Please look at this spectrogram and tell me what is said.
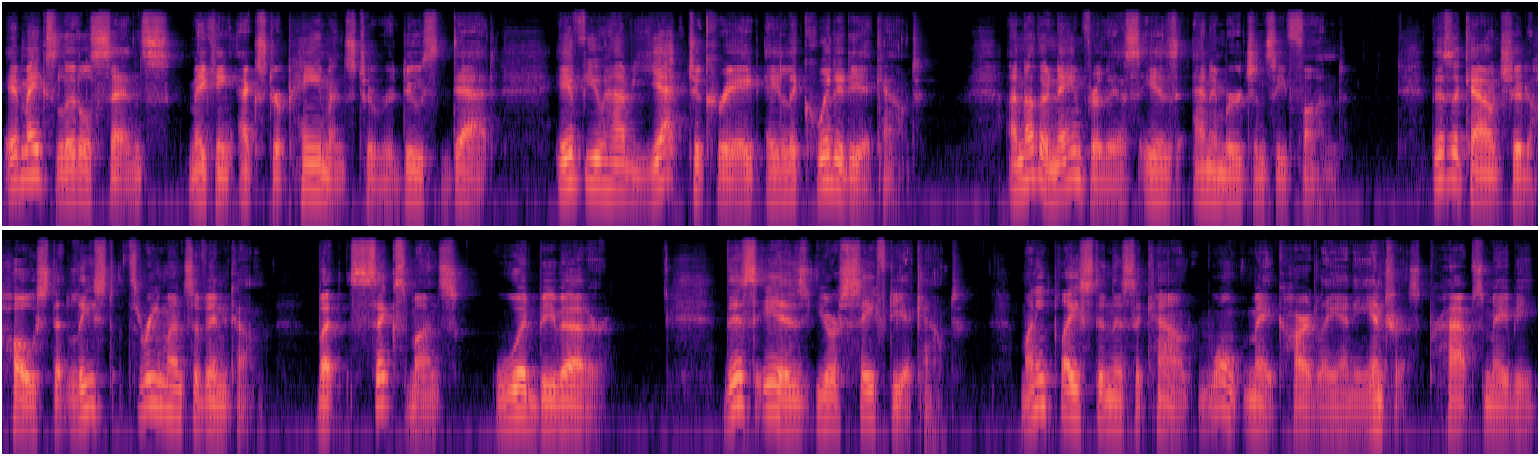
It makes little sense making extra payments to reduce debt if you have yet to create a liquidity account. Another name for this is an emergency fund. This account should host at least three months of income, but six months would be better. This is your safety account. Money placed in this account won't make hardly any interest, perhaps maybe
